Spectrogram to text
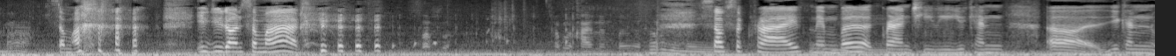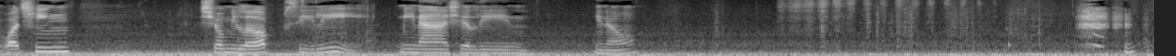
Samak. Samak. if you don't samak. subscribe member. Subscribe member Grand TV. You can, uh, you can watching Show Me Love series. Mina, Sherlyn, you know.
